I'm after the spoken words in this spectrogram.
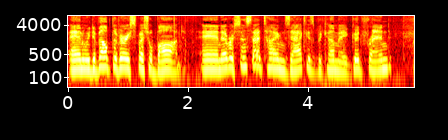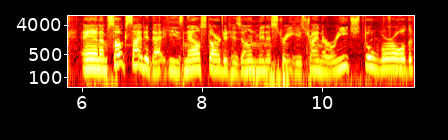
And we developed a very special bond. And ever since that time, Zach has become a good friend. And I'm so excited that he's now started his own ministry. He's trying to reach the world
